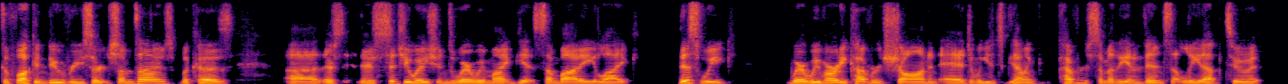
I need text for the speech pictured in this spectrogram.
to fucking do research sometimes because uh, there's there's situations where we might get somebody like this week where we've already covered Shawn and Edge, and we just kind of cover some of the events that lead up to it.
